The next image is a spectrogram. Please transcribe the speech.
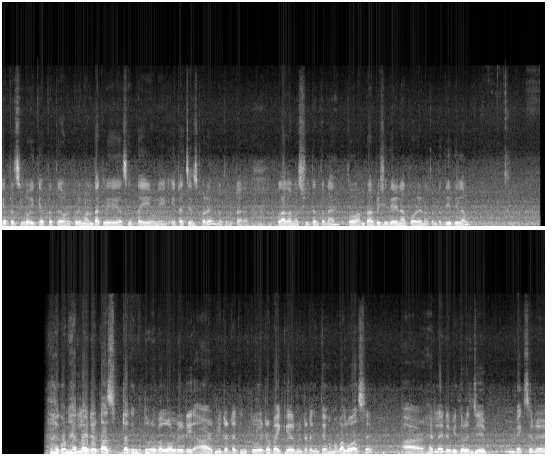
ক্যাপটা ছিল, ওই ক্যাপটাতে অনেক পরিমাণ দাগ লেগে গেছে, তাই উনি এটা চেঞ্জ করে নতুনটা লাগানোর সিদ্ধান্ত নেয়। তো আমরা বেশি দেরি না করে নতুনটা দিয়ে দিলাম। এখন হেডলাইটের কাজটা কিন্তু ধরে ফেলল অলরেডি আর মিটারটা কিন্তু, এটা বাইকের মিটারটা কিন্তু এখনও ভালো আছে। আর হেডলাইটের ভিতরে যে ব্যাক সাইডের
